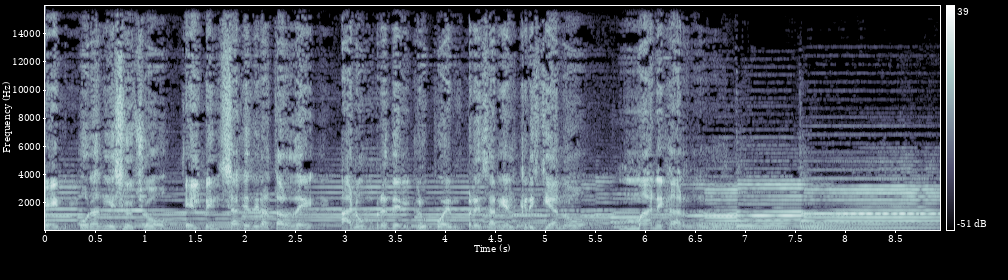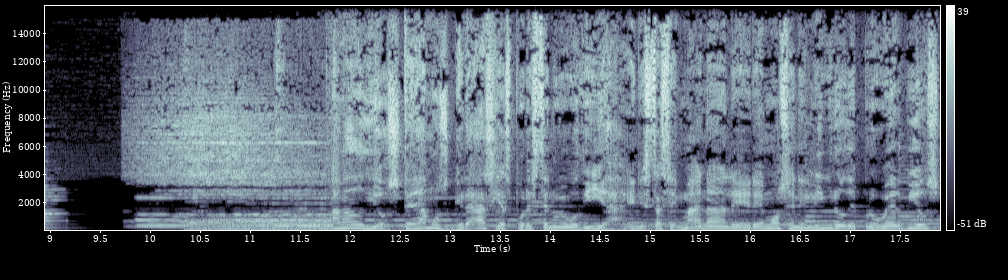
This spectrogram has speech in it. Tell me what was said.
En hora 18, el mensaje de la tarde a nombre del Grupo Empresarial Cristiano Manejar. Dios, te damos gracias por este nuevo día. En esta semana leeremos en el libro de Proverbios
